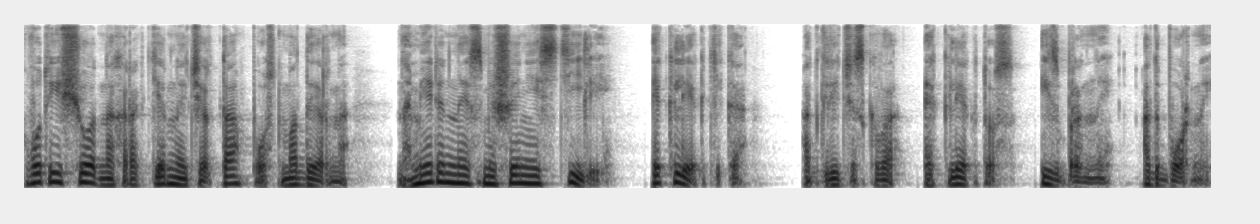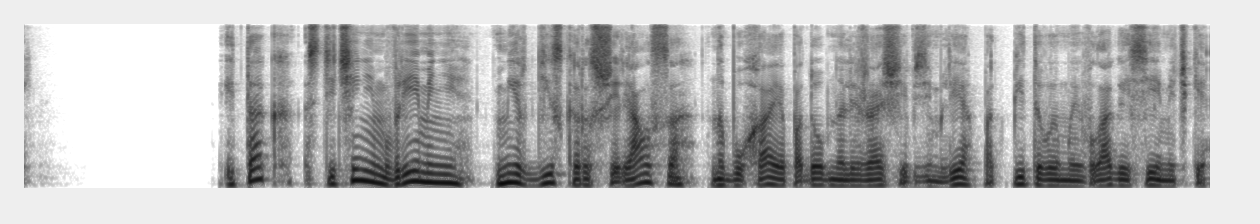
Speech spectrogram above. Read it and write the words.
Вот еще одна характерная черта постмодерна – Намеренное смешение стилей, эклектика, от греческого «эклектос» – избранный, отборный. Итак, с течением времени мир диска расширялся, набухая, подобно лежащей в земле, подпитываемой влагой семечки.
